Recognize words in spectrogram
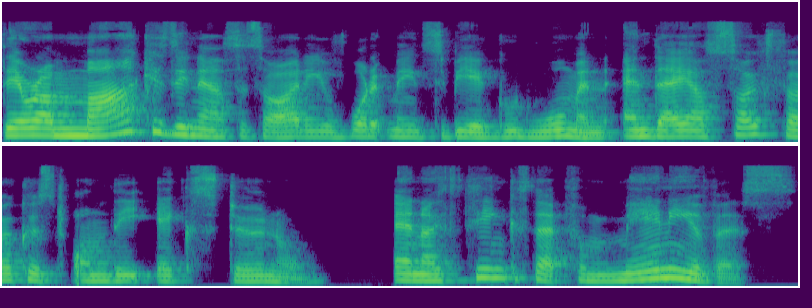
There are markers in our society of what it means to be a good woman, and they are so focused on the external. And I think that for many of us,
